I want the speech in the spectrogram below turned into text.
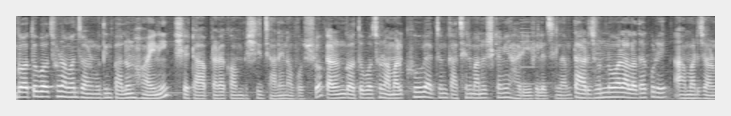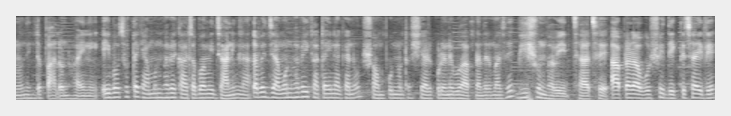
গত বছর আমার জন্মদিন পালন হয়নি, সেটা আপনারা কম বেশি জানেন অবশ্য। কারণ গত বছর আমার খুব একজন কাছের মানুষকে আমি হারিয়ে ফেলেছিলাম। তার জন্য আর আলাদা করে আমার জন্মদিনটা পালন হয়নি। এই বছরটা কেমন ভাবে কাটাবো আমি জানি না। তবে যেমন ভাবেই কাটাই না কেন, সম্পূর্ণটা শেয়ার করে নেব আপনাদের মাঝে। ভীষণ ভাবে ইচ্ছা আছে। আপনারা অবশ্যই দেখতে চাইলে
